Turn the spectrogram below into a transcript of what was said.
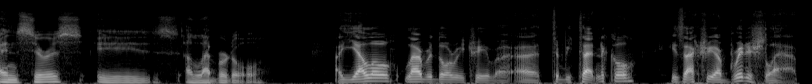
And Sirius is a Labrador a yellow Labrador Retriever. Uh, to be technical, he's actually a British Lab.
